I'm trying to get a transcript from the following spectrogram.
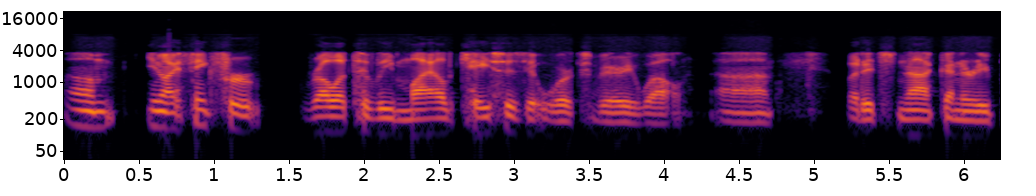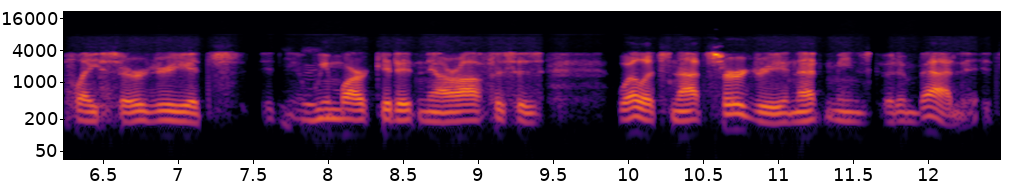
Um, you know, I think for relatively mild cases, it works very well, uh, but it's not going to replace surgery. It's it, mm-hmm. we market it in our offices. Well, it's not surgery, and that means good and bad. It's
